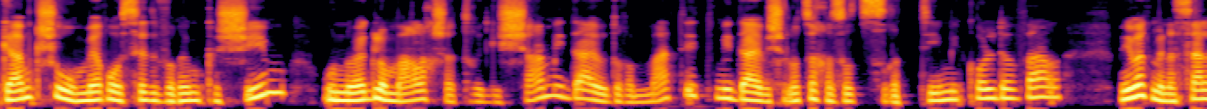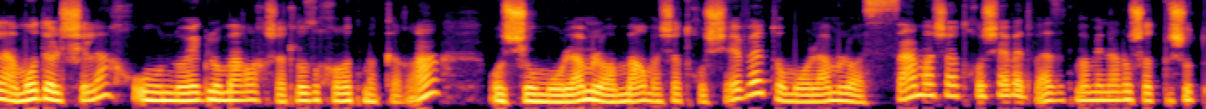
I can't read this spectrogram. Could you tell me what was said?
גם כשהוא אומר או עושה דברים קשים, הוא נוהג לומר לך שאת רגישה מדי או דרמטית מדי ושלא צריך לעשות סרטים מכל דבר. ואם את מנסה לעמוד על שלך, הוא נוהג לומר לך שאת לא זוכרת מה קרה, או שהוא מעולם לא אמר מה שאת חושבת, או מעולם לא עשה מה שאת חושבת, ואז את מאמינה לו שאת פשוט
